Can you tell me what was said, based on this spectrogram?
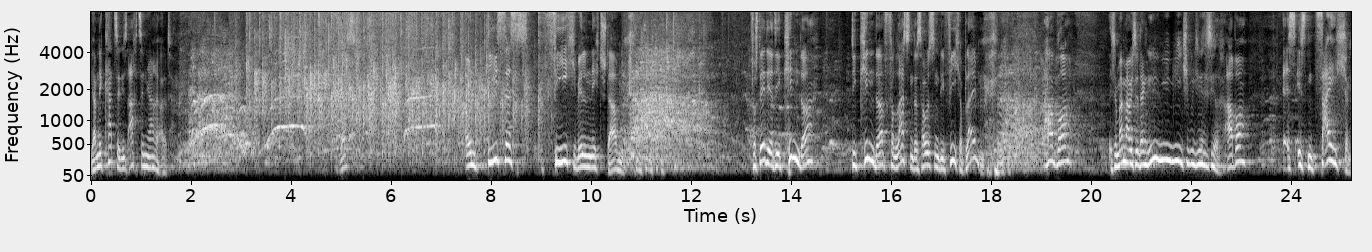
Wir haben eine Katze, die ist 18 Jahre alt. Was? Und dieses Viech will nicht sterben. Versteht ihr, die Kinder, die Kinder verlassen das Haus und die Viecher bleiben. Aber, manchmal habe ich so gedacht, aber es ist ein Zeichen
